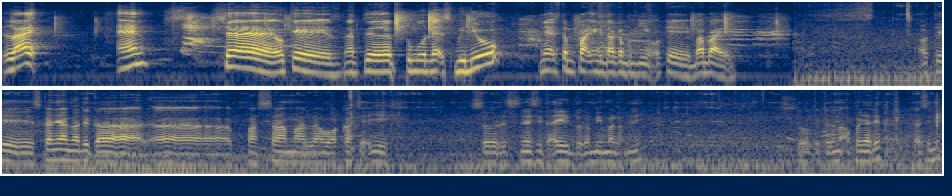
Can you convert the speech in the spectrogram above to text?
like and share. Okey, nanti tunggu next video, next tempat yang kita akan pergi. Okey, bye bye. Okey, sekarang yang ada dekat uh, Pasar Malam Wakaf Cik Yeh. So, destinasi tak air untuk kami malam ni. So, kita tengok apa yang ada kat sini.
